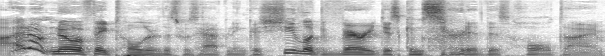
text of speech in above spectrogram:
I don't know if they told her this was happening because she looked very disconcerted this whole time.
